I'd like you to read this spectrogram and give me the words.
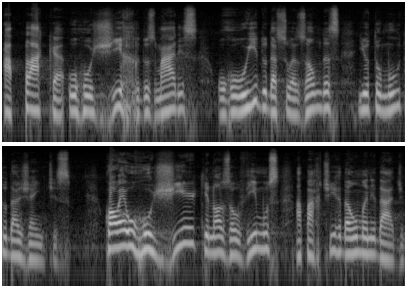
aplaca o rugir dos mares, o ruído das suas ondas e o tumulto das gentes. Qual é o rugir que nós ouvimos a partir da humanidade?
